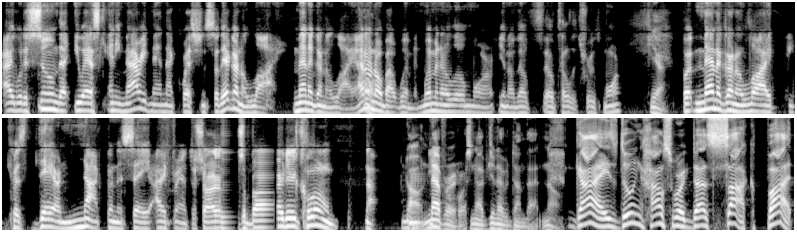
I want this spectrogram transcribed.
I would assume that you ask any married man that question, so they're going to lie. Men are going to lie. I don't Oh. know about women. Women are a little more, you know, they'll they'll tell the truth more. Yeah. But men are going to lie because they are not going to say, I fantasize about Heidi Klum. No. No, Mm, yeah, never. of course. No, you've never done that. No. Guys, doing housework does suck, but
